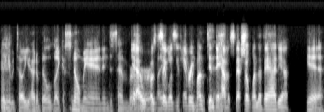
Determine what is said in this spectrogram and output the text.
Like it would tell you how to build like a snowman in December. Yeah, I was gonna say, wasn't every month like didn't they have a special one that they had? Yeah, Yeah,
